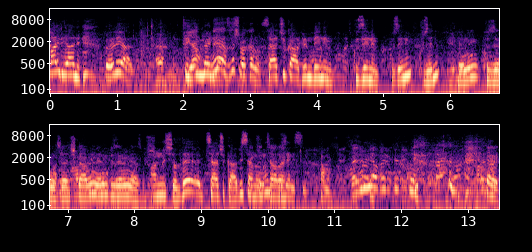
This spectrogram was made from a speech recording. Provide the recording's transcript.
Hayır yani öyle yani. Ya, Tekinden ne geldi. yazmış bakalım. Selçuk abim benim kuzenim. Kuzenim? Kuzenim? Benim kuzenim Selçuk abim benim kuzenim yazmış. Anlaşıldı. Selçuk abi sen Tekin onun Çağlar. kuzenisin. Tamam. Benim ya benim. Evet.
